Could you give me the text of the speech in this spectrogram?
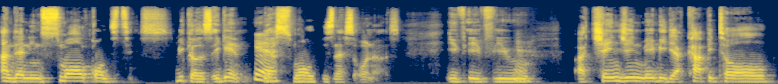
And then in small quantities, because again, yeah. they're small business owners if if you yeah. are changing maybe their capital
